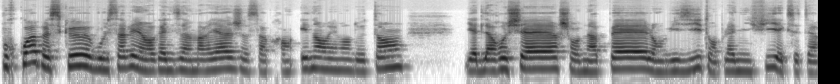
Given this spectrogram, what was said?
Pourquoi? Parce que vous le savez, hein, organiser un mariage, ça prend énormément de temps. Il y a de la recherche, on appelle, on visite, on planifie, etc.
